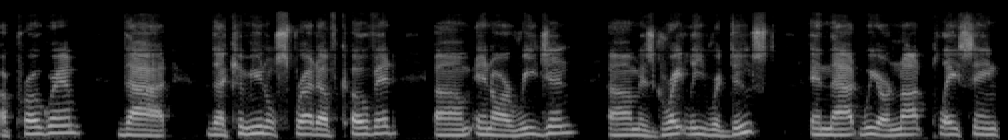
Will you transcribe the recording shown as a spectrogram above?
a program that the communal spread of COVID um, in our region um, is greatly reduced and that we are not placing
